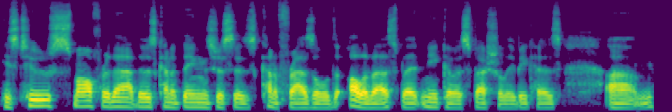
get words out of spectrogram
he's too small for that those kind of things just has kind of frazzled all of us but nico especially because um,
